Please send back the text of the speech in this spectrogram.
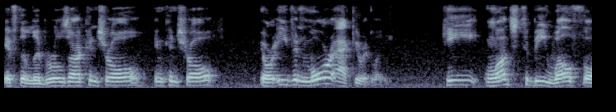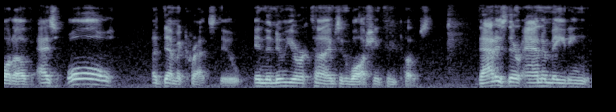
If the liberals are control in control, or even more accurately, he wants to be well thought of as all uh, Democrats do in the New York Times and Washington Post. That is their animating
